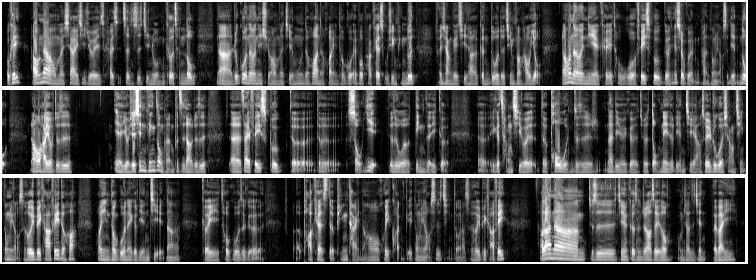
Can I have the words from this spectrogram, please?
OK，好，那我们下一集就会开始正式进入我们课程喽。那如果呢你喜欢我们的节目的话呢，欢迎透过 Apple Podcast 五星评论，分享给其他更多的亲朋好友。然后呢，你也可以透过 Facebook 跟 Instagram 看东尼老师联络。然后还有就是，呃，有些新听众可能不知道，就是呃，在 Facebook 的的首页，就是我有订着一个呃一个长期会的 po 文，就是那里有一个就是抖内的连接啊。所以如果想请东尼老师喝一杯咖啡的话，欢迎透过那个连接，那可以透过这个呃 Podcast 的平台，然后汇款给东尼老师，请东尼老师喝一杯咖啡。好啦，那就是今天课程就到这里喽，我们下次见，拜拜。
